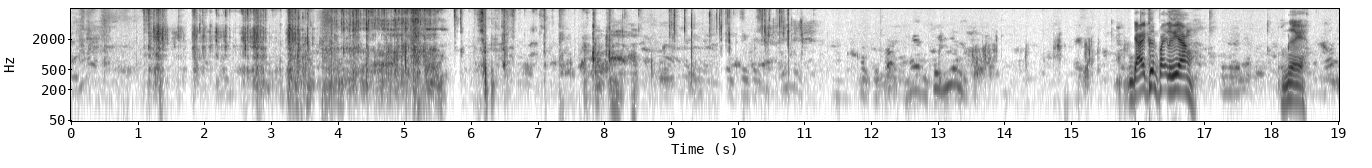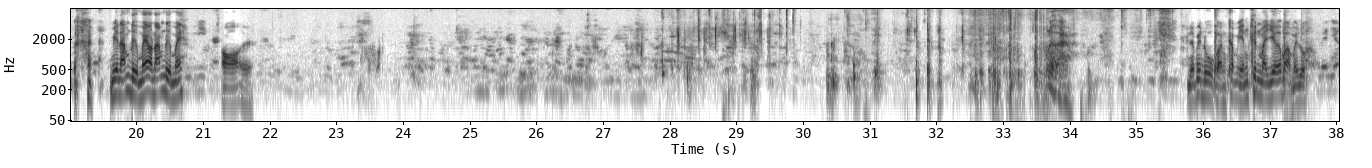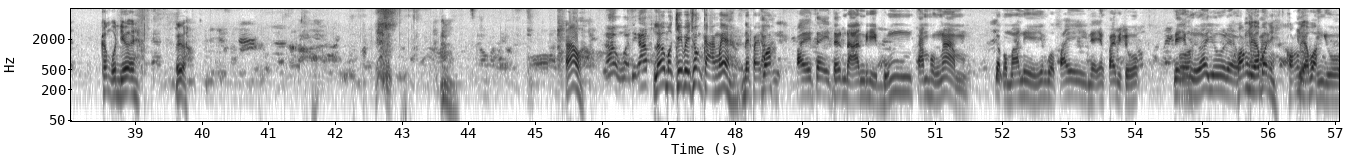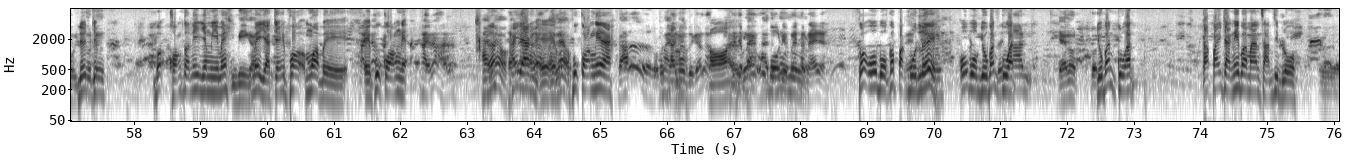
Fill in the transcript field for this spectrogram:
ยายขึ้นไปหรือยัง เหนื่อย มีน้ำดื่มไหมเอาน้ำดื่มไหมมีค่ะอ๋อเออเดี๋ยวไปดูก่อนเขมิ้นขึ้นมาเยอะเปล่าไม่รู้ข้างบนเยอะเออเอ้า อ้าวสวัสดีครับ แล้วเมื่อกี้ไปช่องกลางไหมได้ไปบ่ไปแต่ไอ้เติงด่านที่บุ๋มทำของน้ำแล้วก็มานี่ยังว่าไปเนี่ยยังไปไม่ถูกเนี่ยยังเหลืออยู่เลยของเหลือบ่นี่ของเหลือบ่ยังอยู่เดี๋ยวชุดหนึงบ่ของตอนนี้ยังมีไหมมีครับ ไม่อยากจะให้พ่อมอบไอ้ไอ้ผู้กองเนี่ยหายแล้วหายแล้วให้ยังไอ้ไอ้หายแล้วผู้กองนี่นะ ครับผมถ่ายรูปไปกันแล้วอ๋อจะไปอุโบงค์เนี่ยไปทางไหนเนี่ยก็โอโบกก็ปักหมุดเลย โอโบกอยู่บ้านกวด แกรถอยู่บ้านกวด กลับไปจากนี้ประมาณ 30 โล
